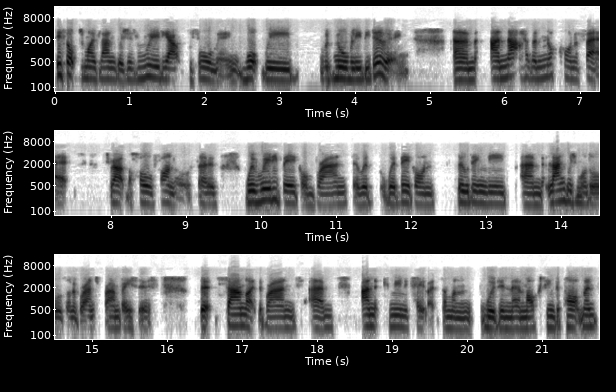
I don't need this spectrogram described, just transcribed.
this optimized language is really outperforming what we would normally be doing. Um, and that has a knock on effect throughout the whole funnel. So we're really big on brand. So we're, we're big on building these um, language models on a brand to brand basis that sound like the brand um, and communicate like someone would in their marketing department.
